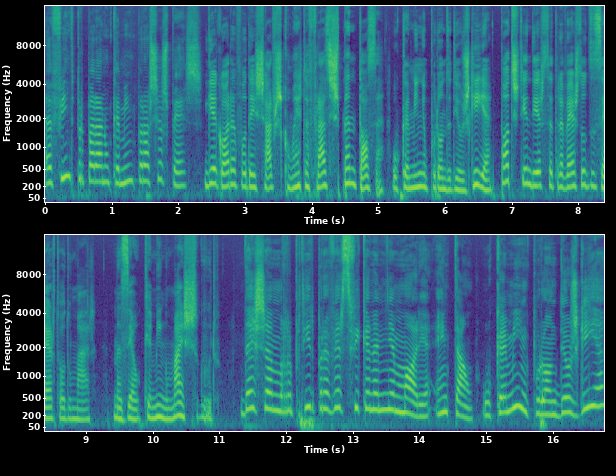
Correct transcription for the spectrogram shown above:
a fim de preparar um caminho para os seus pés. E agora vou deixar-vos com esta frase espantosa: O caminho por onde Deus guia pode estender-se através do deserto ou do mar, mas é o caminho mais seguro. Deixa-me repetir para ver se fica na minha memória. Então, o caminho por onde Deus guia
